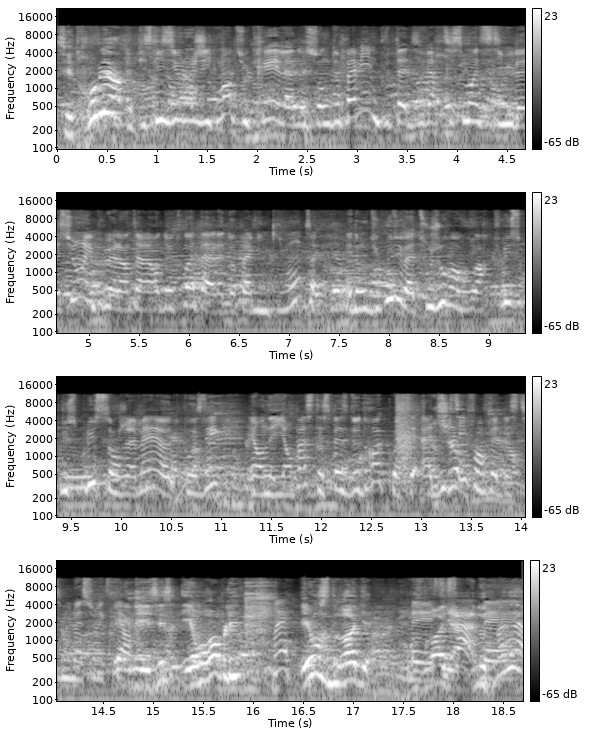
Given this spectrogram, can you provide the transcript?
C'est trop bien. Et puis physiologiquement, tu crées la notion de dopamine. Plus tu as divertissement et de stimulation, et plus à l'intérieur de toi, tu as la dopamine qui monte. Et donc, du coup, tu vas toujours en vouloir plus, plus, plus, sans jamais euh, te poser et en n'ayant pas cette espèce de drogue. quoi. C'est addictif en fait, les stimulations externes. Et, on remplit. Ouais. Et on se drogue. Mais on se drogue c'est ça, à notre mais- manière. ouais,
